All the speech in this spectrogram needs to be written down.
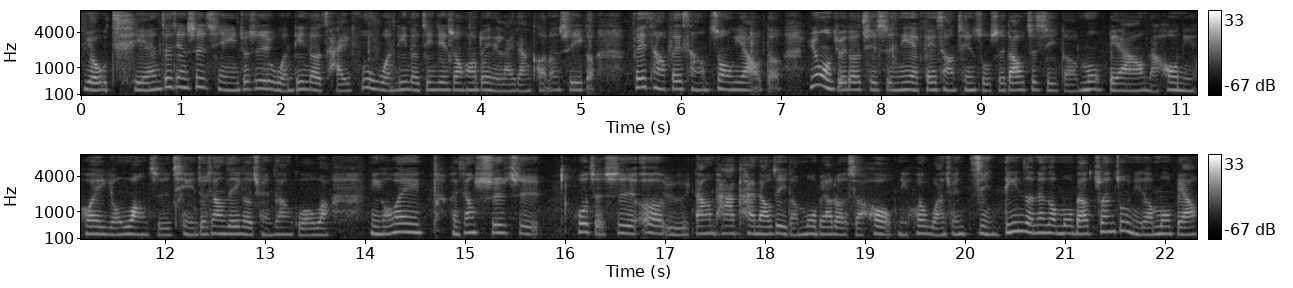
有钱这件事情，就是稳定的财富、稳定的经济状况，对你来讲可能是一个非常非常重要的。因为我觉得，其实你也非常清楚知道自己的目标，然后你会勇往直前，就像这个权杖国王，你会很像狮子。或者是鳄鱼，当他看到自己的目标的时候，你会完全紧盯着那个目标，专注你的目标，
